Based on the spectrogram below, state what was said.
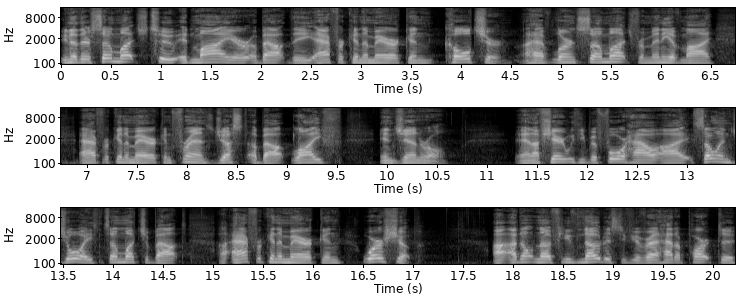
You know, there's so much to admire about the African American culture. I have learned so much from many of my African American friends just about life in general. And I've shared with you before how I so enjoy so much about uh, African American worship. I, I, don't know if you've noticed, if you've ever had a part to,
